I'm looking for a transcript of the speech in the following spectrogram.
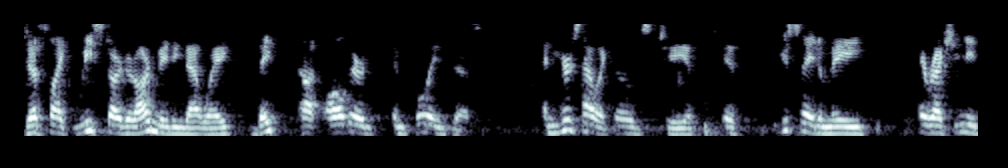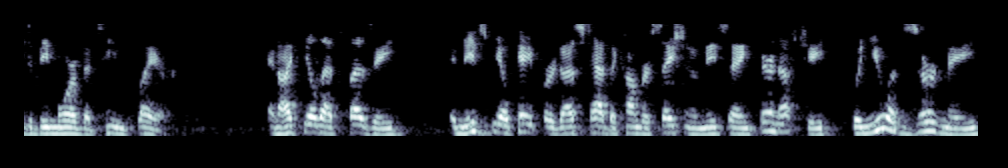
Just like we started our meeting that way, they taught all their employees this. And here's how it goes, G. If if you say to me, "Hey Rex, you need to be more of a team player," and I feel that's fuzzy, it needs to be okay for us to have the conversation of me saying, "Fair enough, G. When you observe me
